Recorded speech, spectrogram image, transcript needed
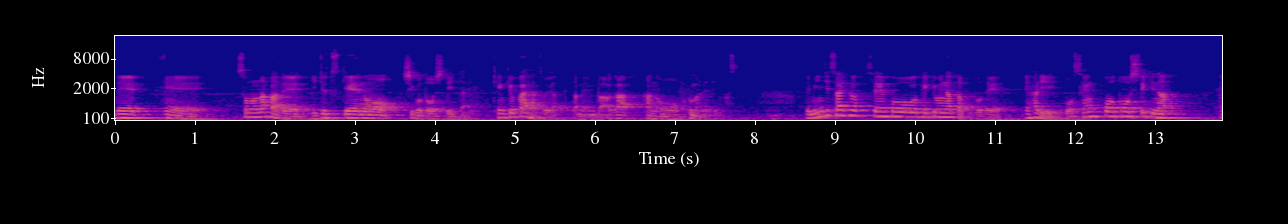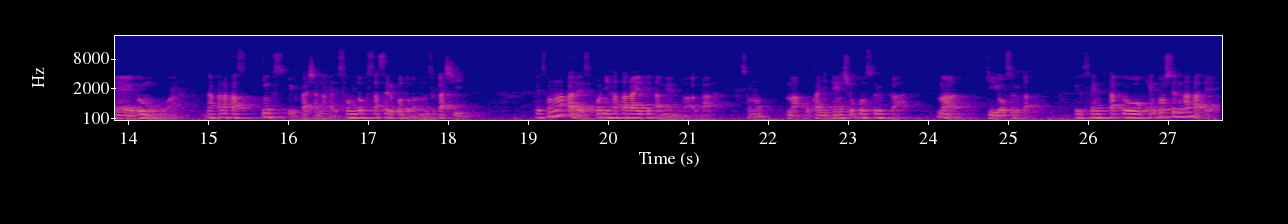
で、えー、その中で技術系の仕事をしていたり研究開発をやってたメンバーがあの含まれています。で民事再生法適用になったことでやはりこう先行投資的な、えー、部門はなかなかインクスという会社の中で存続させることが難しい。でその中でそこに働いてたメンバーがその、まあ、他に転職をするか、まあ、起業するかという選択を検討している中で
